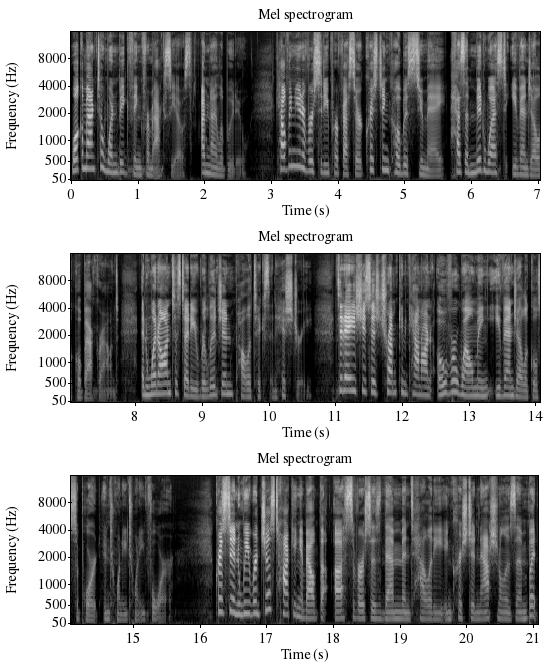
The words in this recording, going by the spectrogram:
Welcome back to One Big Thing from Axios. I'm Niala Boodhoo. Calvin University professor Kristin Kobes Du Mez has a Midwest evangelical background and went on to study religion, politics, and history. Today, she says Trump can count on overwhelming evangelical support in 2024. Kristin, we were just talking about the us versus them mentality in Christian nationalism, but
